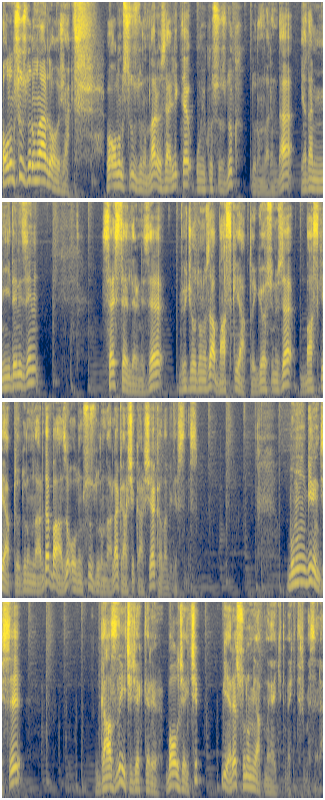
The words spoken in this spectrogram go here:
olumsuz durumlar da olacaktır. Bu olumsuz durumlar özellikle uykusuzluk durumlarında ya da midenizin ses tellerinize, vücudunuza baskı yaptığı, göğsünüze baskı yaptığı durumlarda bazı olumsuz durumlarla karşı karşıya kalabilirsiniz. Bunun birincisi gazlı içecekleri bolca içip bir yere sunum yapmaya gitmektir mesela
